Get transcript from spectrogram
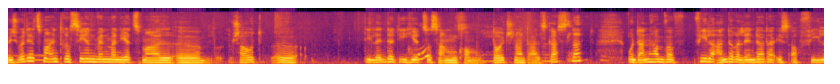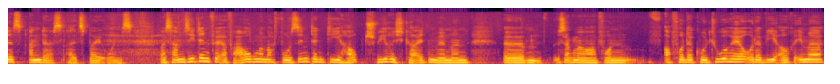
Mich würde jetzt mal interessieren, wenn man jetzt mal äh, schaut, äh, die Länder, die hier zusammenkommen. Deutschland als Gastland und dann haben wir viele andere Länder, da ist auch vieles anders als bei uns. Was haben Sie denn für Erfahrungen gemacht? Wo sind denn die Hauptschwierigkeiten, wenn man, ähm, sagen wir mal, von, auch von der Kultur her oder wie auch immer,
